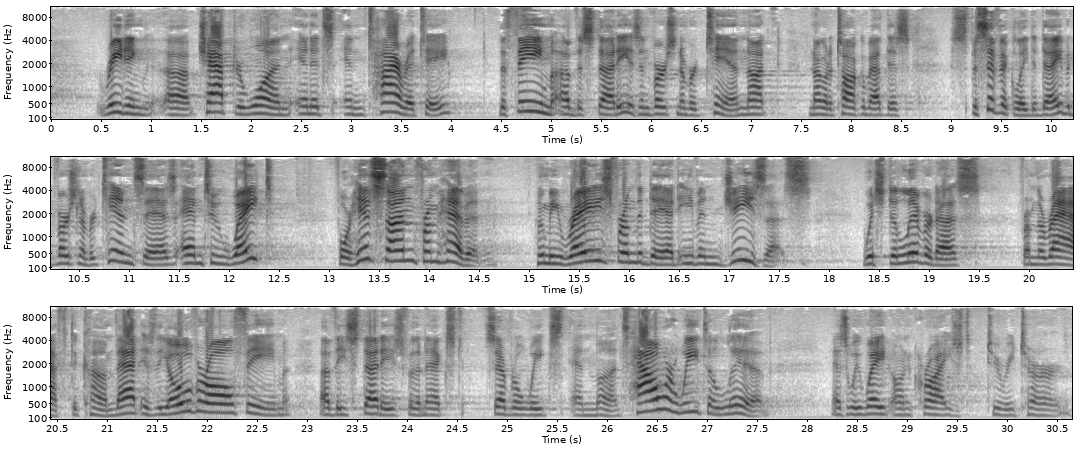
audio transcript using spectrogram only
reading uh, chapter 1 in its entirety. The theme of the study is in verse number 10. Not, I'm not going to talk about this specifically today, but verse number 10 says, And to wait for his Son from heaven, whom he raised from the dead, even Jesus, which delivered us from the wrath to come. That is the overall theme of these studies for the next several weeks and months. How are we to live as we wait on Christ to return?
